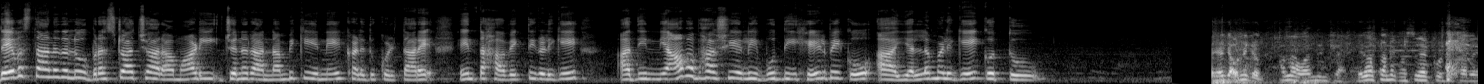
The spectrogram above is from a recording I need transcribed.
ದೇವಸ್ಥಾನದಲ್ಲೂ ಭ್ರಷ್ಟಾಚಾರ ಮಾಡಿ ಜನರ ನಂಬಿಕೆಯನ್ನೇ ಕಳೆದುಕೊಳ್ತಾರೆ. ಇಂತಹ ವ್ಯಕ್ತಿಗಳಿಗೆ ಅದಿನ್ಯಾವ ಭಾಷೆಯಲ್ಲಿ ಬುದ್ಧಿ ಹೇಳಬೇಕು ಆ ಎಲ್ಲಮ್ಮಳಿಗೆ ಗೊತ್ತು. ಅಲ್ಲ ಒಂದು ನಿಮಿಷ. ದೇವಸ್ಥಾನಕ್ಕೆ ಹಸು ಯಾಕೆ ಕೊಟ್ಟಿರ್ತಾರೆ.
